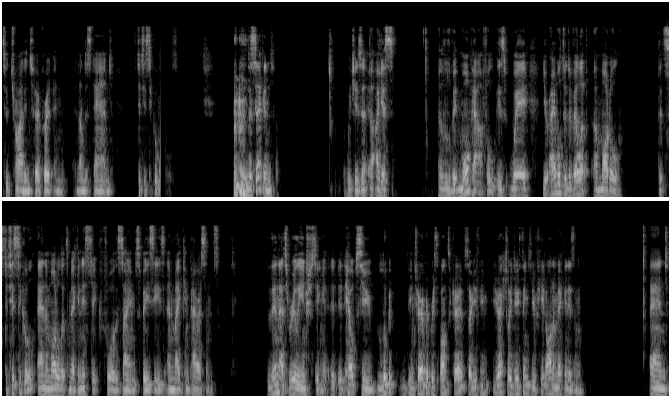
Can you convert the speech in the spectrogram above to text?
to try and interpret and, and understand statistical models. the second, which is, I guess, a little bit more powerful, is where you're able to develop a model that's statistical and a model that's mechanistic for the same species and make comparisons. Then that's really interesting. It, it helps you look at, interpret response curves. So if you, you actually do think you've hit on a mechanism and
